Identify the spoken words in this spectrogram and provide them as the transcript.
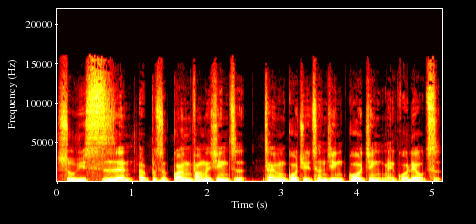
属于私人而不是官方的性质。蔡英文过去曾经过境美国六次。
